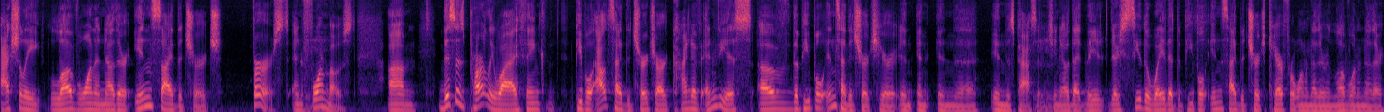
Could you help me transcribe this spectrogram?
actually love one another inside the church first and foremost. Um, this is partly why I think people outside the church are kind of envious of the people inside the church here in, in, in the in this passage. You know that they they see the way that the people inside the church care for one another and love one another,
